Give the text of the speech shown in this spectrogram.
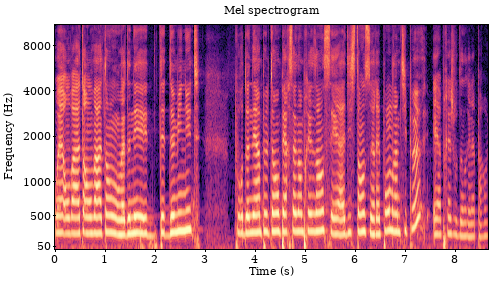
On va attendre, on va attendre, on va donner peut-être deux minutes pour donner un peu le temps aux personnes en présence et à distance de répondre un petit peu. Et après, je vous donnerai la parole.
